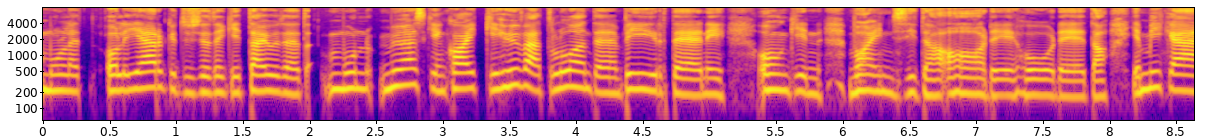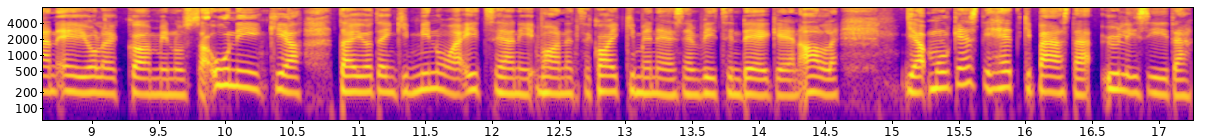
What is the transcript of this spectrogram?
mulle oli järkytys jotenkin tajuta, että mun myöskin kaikki hyvät luonteen piirteeni onkin vain sitä ADHDta ja mikään ei olekaan olekaan minussa uniikia tai jotenkin minua itseäni, vaan että se kaikki menee sen vitsin DGn alle. Ja mulla kesti hetki päästä yli siitä,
